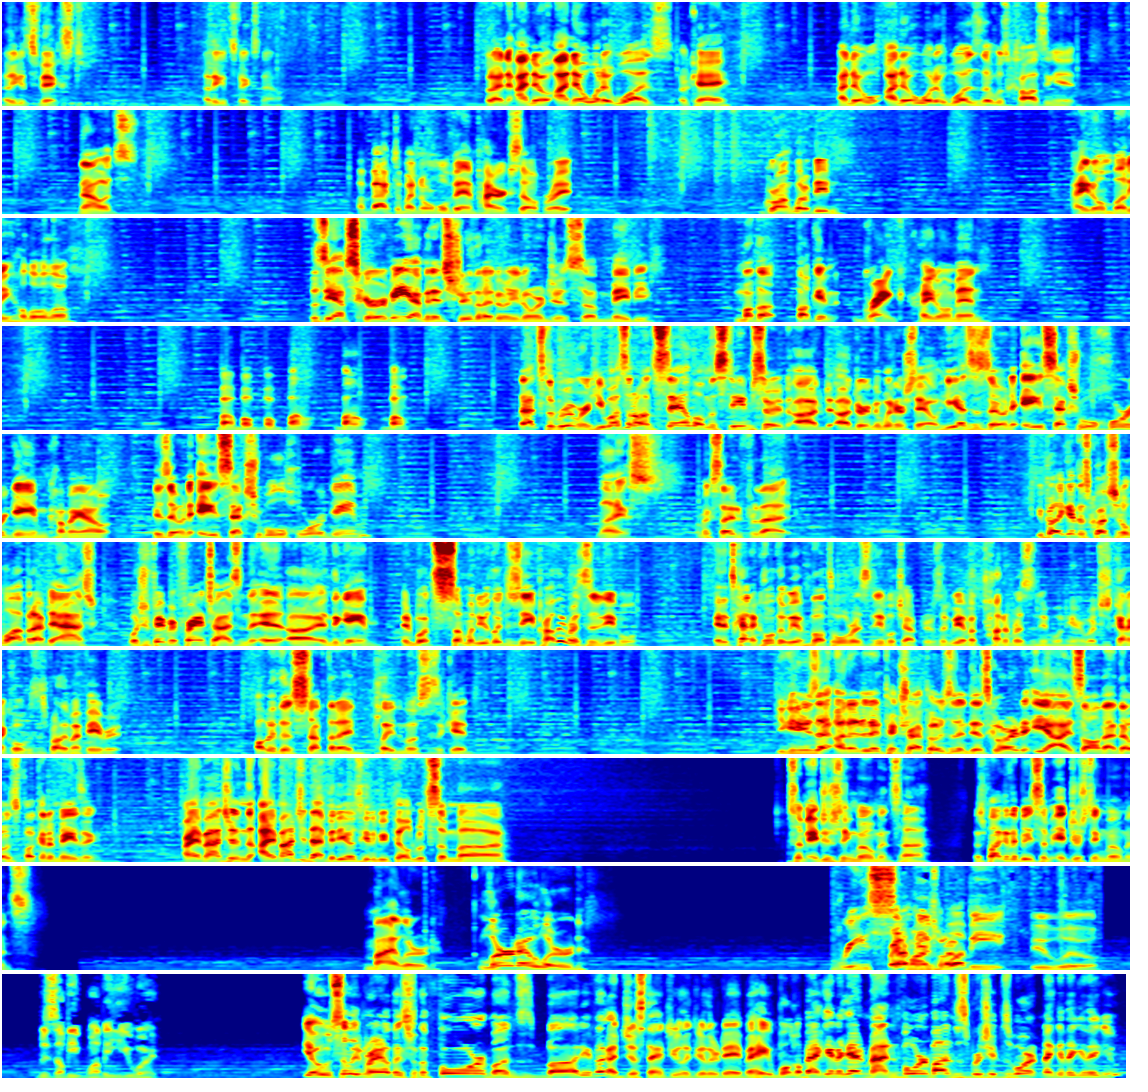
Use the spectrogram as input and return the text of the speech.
think it's fixed. I think it's fixed now. But I, I know I know what it was, okay? I know I know what it was that was causing it. Now it's I'm back to my normal vampire self, right? Gronk, what up, dude? How you doing, buddy? Hello, hello. Does he have scurvy? I mean, it's true that I don't eat oranges, so maybe. Motherfucking Grank, how you doing, man? That's the rumor. He wasn't on sale on the Steam uh, uh, during the winter sale. He has his own asexual horror game coming out. His own asexual horror game? Nice. I'm excited for that. You probably get this question a lot, but I have to ask, what's your favorite franchise in the uh, in the game? And what's someone you'd like to see? Probably Resident Evil. And it's kind of cool that we have multiple Resident Evil chapters. Like we have a ton of Resident Evil in here, which is kind of cool because it's probably my favorite. Probably the stuff that I played the most as a kid. You can use that unedited picture I posted in Discord. Yeah, I saw that. That was fucking amazing. I imagine I imagine that video is going to be filled with some uh some interesting moments, huh? There's probably going to be some interesting moments. My lord. Lurd oh lurd. Resubby wubby uwu. Resubby wubby uwu. Yo, Cillian Rail, thanks for the four months, buddy. I feel like I just thanked you like the other day. But hey, welcome back in again, man. Four months. Appreciate the support. Thank you, thank you, thank you.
